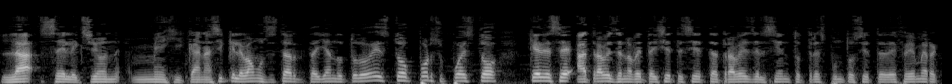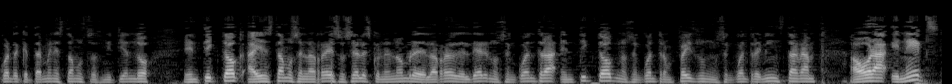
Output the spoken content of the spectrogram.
la selección mexicana. Así que le vamos a estar detallando todo esto. Por supuesto, quédese a través del 97.7, a través del 103.7 de FM. Recuerde que también estamos transmitiendo en TikTok. Ahí estamos en las redes sociales con el nombre de la radio del diario. Nos encuentra en TikTok, nos encuentra en Facebook, nos encuentra en Instagram, ahora en X,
